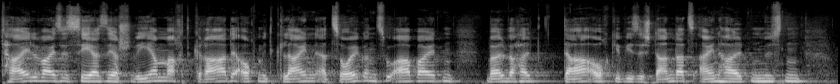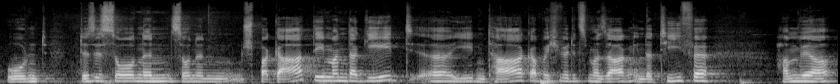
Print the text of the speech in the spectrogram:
teilweise sehr, sehr schwer macht, gerade auch mit kleinen Erzeugern zu arbeiten, weil wir halt da auch gewisse Standards einhalten müssen und das ist so ein, so ein Spagat, den man da geht, äh, jeden Tag. Aber ich würde jetzt mal sagen, in der Tiefe haben wir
